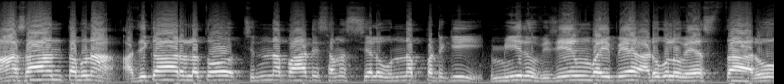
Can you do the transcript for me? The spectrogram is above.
మాసాంతమున అధికారులతో చిన్నపాటి సమస్యలు ఉన్నప్పటికీ మీరు విజయం వైపే అడుగులు వేస్తారు.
